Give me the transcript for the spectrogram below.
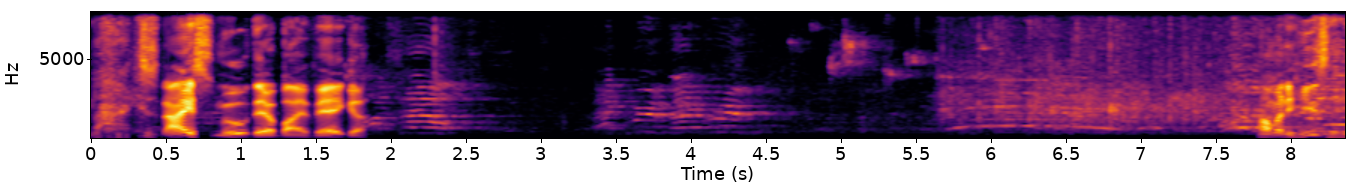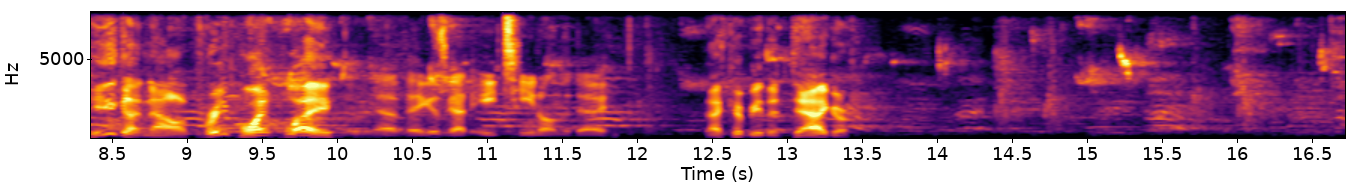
Nice, nice move there by Vega. How many he's he got now? Three-point play. Yeah, Vega's got 18 on the day. That could be the dagger. Yeah,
